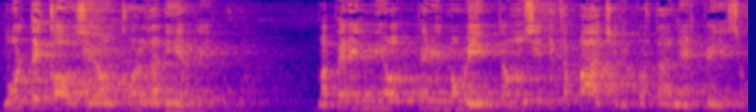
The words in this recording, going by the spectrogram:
molte cose ho ancora da dirvi, ma per il, mio, per il momento non siete capaci di portarne il peso.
